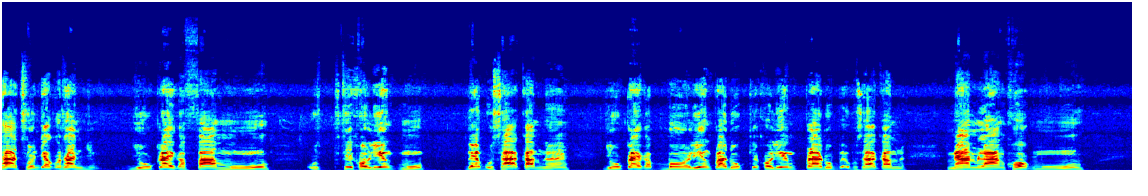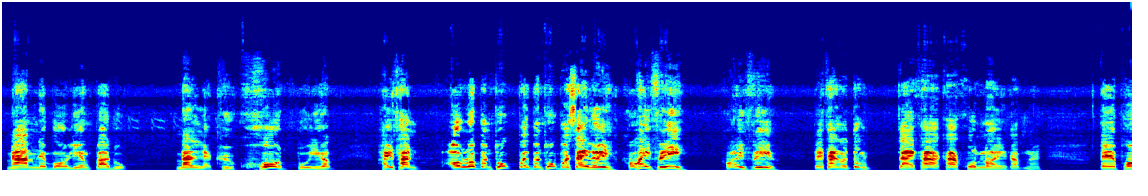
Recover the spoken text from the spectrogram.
ถ้าสวนยางของท่านอยู่ใกล้กับฟาร์มหมูที่เขาเลี้ยงหมูแบบอุตสาหกรรมนะอยู่ใกล้กับบ่อเลี้ยงปลาดุกที่เขาเลี้ยงปลาดุกแบบอุตสาหกรรมน่ะน้ำล้างคอกหมู น้ำในบ่อเลี้ยงปลาดุก นั่นแหละคือโคตรปุ๋ยครับ ให้ท่านเอารถบรรทุกไปบรรทุกมาใส่เลย เขาให้ฟรีเขาให้ฟรี แต่ท่านก็ต้องจ่ายค่าค่าขนหน่อยครับนะแต่พอ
